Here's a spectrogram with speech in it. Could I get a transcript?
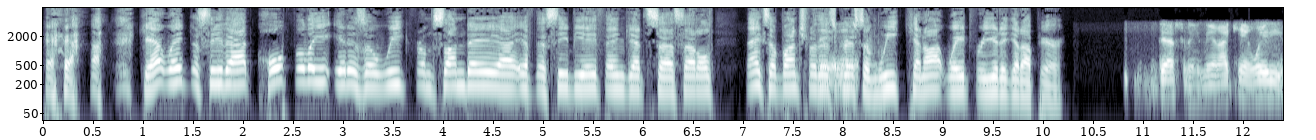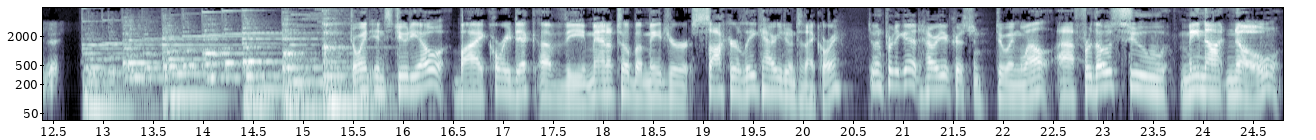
Can't wait to see that. Hopefully, it is a week from Sunday uh, if the CBA thing gets uh, settled. Thanks a bunch for this, Chris, and we cannot wait for you to get up here. Definitely, man. I can't wait either. Joined in studio by Corey Dick of the Manitoba Major Soccer League. How are you doing tonight, Corey? Doing pretty good. How are you, Christian? Doing well. Uh, for those who may not know,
